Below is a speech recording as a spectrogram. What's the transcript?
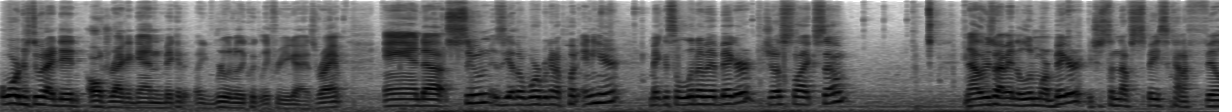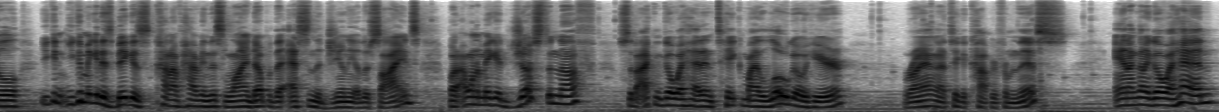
or just do what I did, Alt drag again, make it like, really, really quickly for you guys, right? And uh, soon is the other word we're gonna put in here. Make this a little bit bigger, just like so. Now the reason I made it a little more bigger, it's just enough space to kind of fill. You can you can make it as big as kind of having this lined up with the S and the G on the other sides, but I want to make it just enough so that I can go ahead and take my logo here, right? I'm gonna take a copy from this, and I'm gonna go ahead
